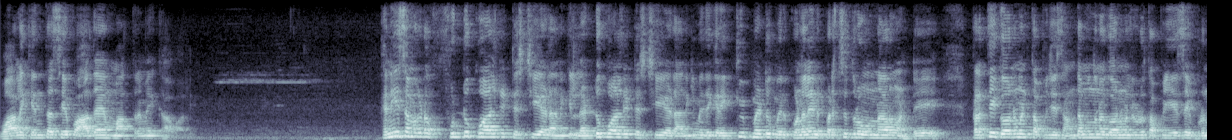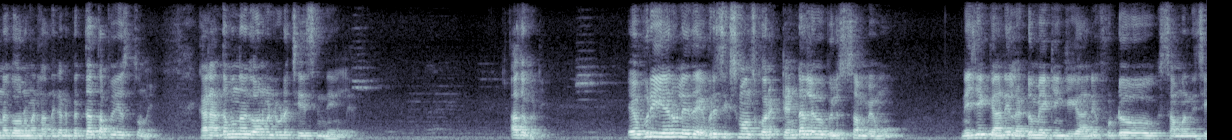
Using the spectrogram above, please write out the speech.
వాళ్ళకి ఎంతసేపు ఆదాయం మాత్రమే కావాలి. కనీసం అక్కడ ఫుడ్ క్వాలిటీ టెస్ట్ చేయడానికి లడ్డు క్వాలిటీ టెస్ట్ చేయడానికి మీ దగ్గర ఎక్విప్మెంట్ మీరు కొనలేని పరిస్థితిలో ఉన్నారు అంటే ప్రతి గవర్నమెంట్ తప్పు చేసి అంతముందున్న గవర్నమెంట్ కూడా తప్పు చేసే ఇప్పుడున్న గవర్నమెంట్ అందుకని పెద్ద తప్పు చేస్తున్నాయి. కానీ అంతముందున్న గవర్నమెంట్ కూడా చేసింది ఏం లేదు. అదొకటి. ఎవ్రీ ఇయర్ లేదా ఎవ్రీ సిక్స్ మంత్స్ కొరకు టెండర్లు ఏవో పిలుస్తాం మేము. నెయ్యికి కానీ లడ్డు మేకింగ్కి కానీ ఫుడ్ సంబంధించి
